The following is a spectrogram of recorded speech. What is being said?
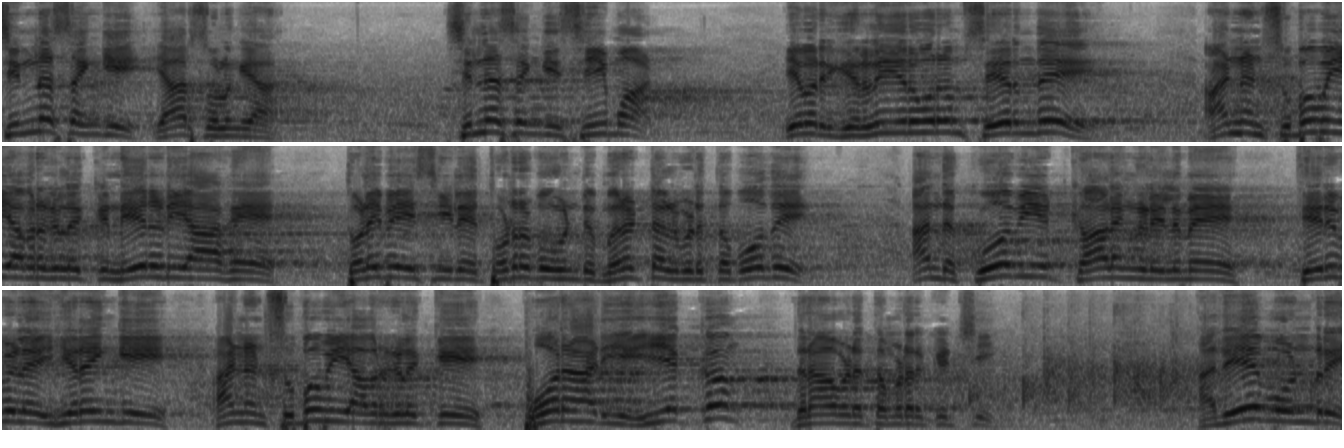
சின்ன சங்கி யார் சொல்லுங்க சின்ன சங்கி சீமான். இவர் இருவரும் சேர்ந்து அண்ணன் சுபவி அவர்களுக்கு நேரடியாக தொலைபேசியிலே தொடர்பு கொண்டு மிரட்டல் விடுத்த போது அந்த கோவியட் காலங்களிலுமே தெருவில் இறங்கி அண்ணன் சுபவி அவர்களுக்கு போராடிய இயக்கம் திராவிட தமிழர் கட்சி. அதே போன்று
